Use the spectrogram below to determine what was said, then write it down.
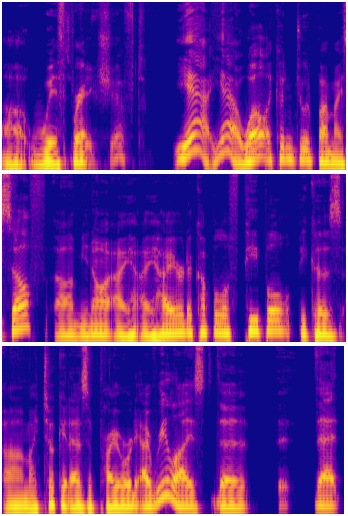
uh, with brand. big shift. Yeah, yeah. Well, I couldn't do it by myself. Um, you know, I, I hired a couple of people because um, I took it as a priority. I realized the that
